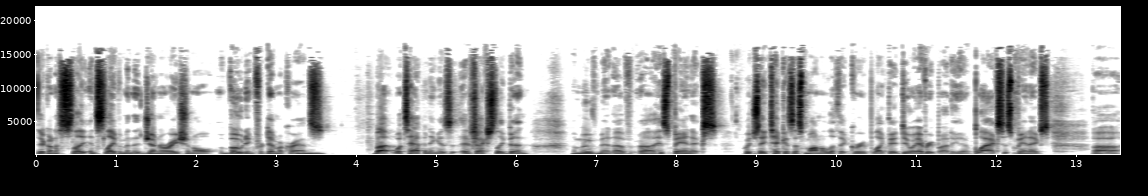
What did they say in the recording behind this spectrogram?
they're going to sla- enslave them in the generational voting for Democrats. But what's happening is there's actually been a movement of uh, Hispanics, which they take as this monolithic group, like they do everybody, you know, blacks, Hispanics, uh,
